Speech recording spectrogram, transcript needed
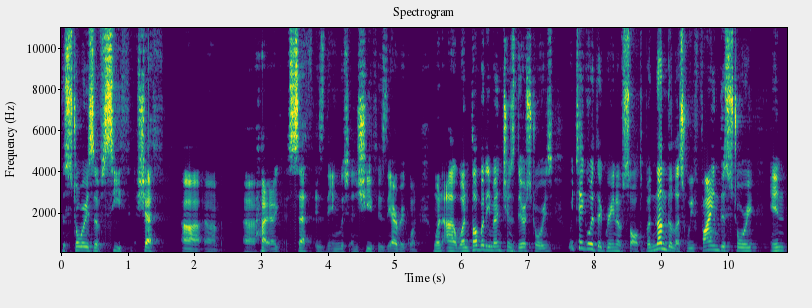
the stories of Seth, Sheth, uh, uh, uh, Seth is the English and Sheath is the Arabic one. When uh, when Tabari mentions their stories, we take it with a grain of salt. But nonetheless, we find this story in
